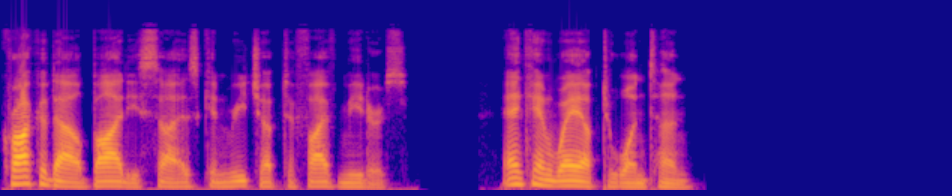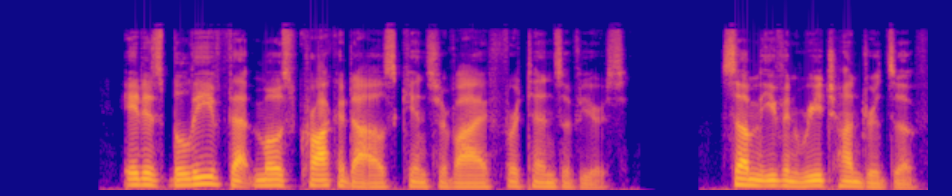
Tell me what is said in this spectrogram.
Crocodile body size can reach up to 5 meters and can weigh up to 1 ton. It is believed that most crocodiles can survive for tens of years. Some even reach hundreds of.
